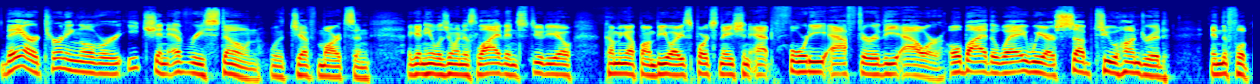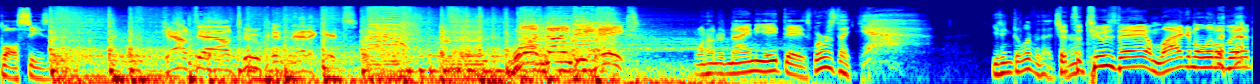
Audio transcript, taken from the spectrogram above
They are turning over each and every stone with Jeff Martson. Again, he will join us live in studio coming up on BYU Sports Nation at 40 after the hour. Oh, by the way, we are sub 200 in the football season. Countdown to Connecticut. 198. 198 days. Where was the yeah? You didn't deliver that, Jared. It's a Tuesday. I'm lagging a little bit.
